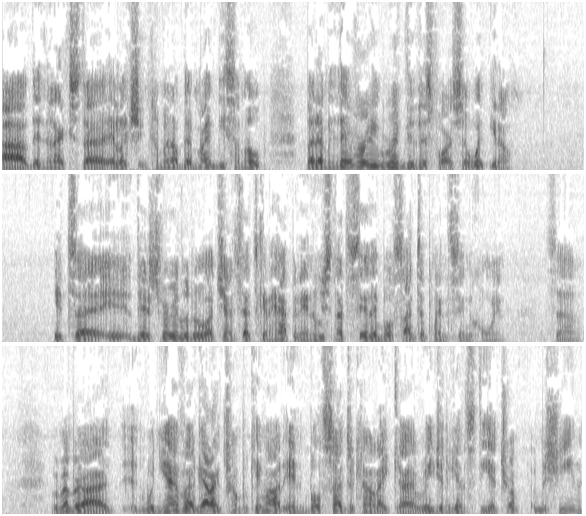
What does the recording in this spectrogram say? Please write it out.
uh, in the next uh, election coming up, there might be some hope. But I mean, they've already rigged it this far. So what you know, it's uh, it, there's very little uh, chance that's going to happen. And who's not to say that both sides are playing the same coin? So remember, uh, when you have a guy like Trump who came out and both sides are kind of like uh, raging against the uh, Trump machine.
